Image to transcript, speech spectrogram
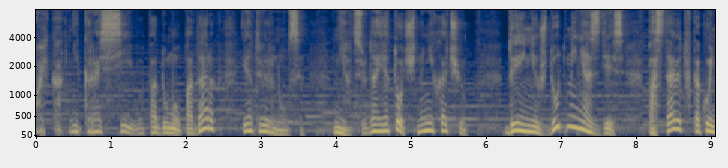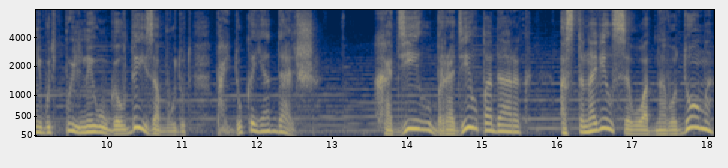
«Ой, как некрасиво!» – подумал подарок и отвернулся. «Нет, сюда я точно не хочу. Да и не ждут меня здесь. Поставят в какой-нибудь пыльный угол, да и забудут. Пойду-ка я дальше». Ходил, бродил подарок – остановился у одного дома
